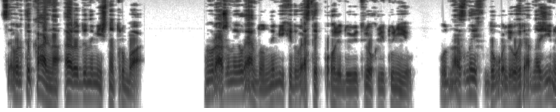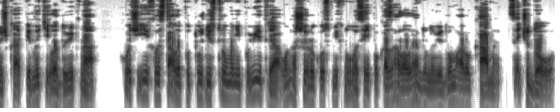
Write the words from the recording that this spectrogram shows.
Це вертикальна аеродинамічна труба. Вражений Лендон не міг відвести погляду від трьох літунів. Одна з них, доволі огрядна жіночка, підлетіла до вікна. Хоч її хлистали потужні струмені повітря, вона широко усміхнулася і показала Лендонові двома руками. Це чудово.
